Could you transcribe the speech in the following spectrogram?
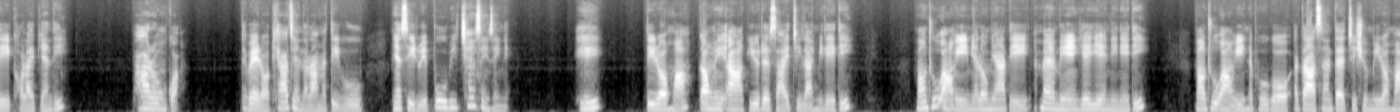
သေးခေါ်လိုက်ပြန်သည်ဘာတော့ကွာတပည့်တော်ဖျားကျင်သလားမသိဘူးမျက်စိတွေပူပြီးချမ်းစိမ့်စိမ့်နဲ့ဟေးတီတော့မှကောင်းလေးအားဂယူဒဆိုင်ကြည့်လိုက်မိလေသည် မောင်ထူးအောင်၏မျက်လုံးများသည် အမှန်ပင်ရဲရဲနေနေသည် မောင်ထူးအောင်၏နှစ်ဖူးကိုအသာဆန်းသက်ကြည့်ရှုမိတော့မှ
